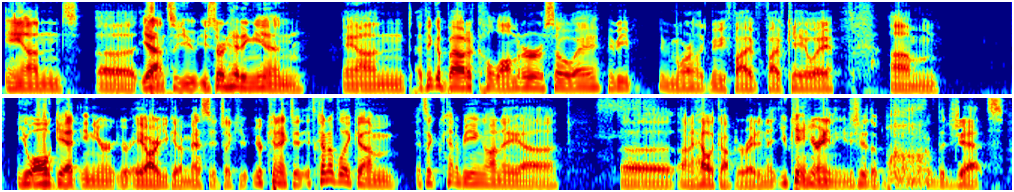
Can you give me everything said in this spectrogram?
and uh, yeah, and so you you start heading in, and I think about a kilometer or so away, maybe maybe more, like maybe five five k away. Um, you all get in your your AR, you get a message like you're, you're connected. It's kind of like um, it's like kind of being on a uh, uh, on a helicopter, right? And that you can't hear anything. You just hear the of the jets,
